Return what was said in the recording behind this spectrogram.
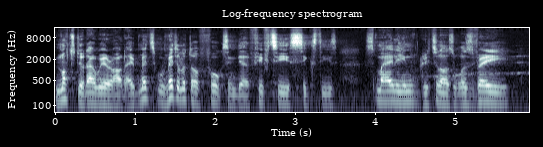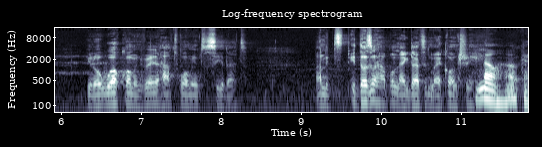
not the other way around. I met, we met a lot of folks in their 50s, 60s, smiling, greeting us. It was very, you know, welcoming, very heartwarming to see that. And it's, it doesn't happen like that in my country. No, okay.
